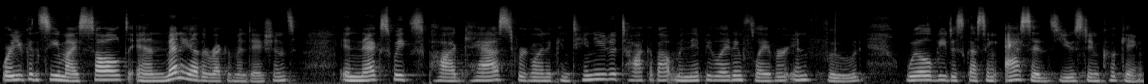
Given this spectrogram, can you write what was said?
where you can see my salt and many other recommendations. In next week's podcast, we're going to continue to talk about manipulating flavor in food. We'll be discussing acids used in cooking.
